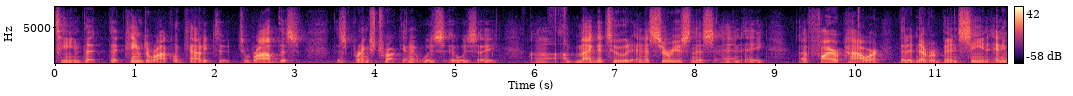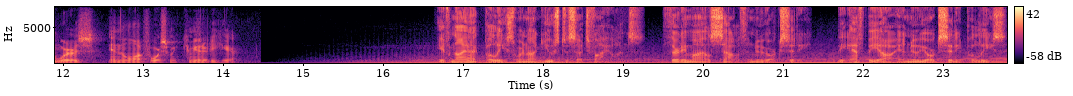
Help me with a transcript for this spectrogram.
team that, that came to Rockland County to, to rob this, this Brinks truck, and it was, it was a, uh, a magnitude and a seriousness and a, a firepower that had never been seen anywhere in the law enforcement community here. If Nyack police were not used to such violence, 30 miles south in New York City, the FBI and New York City police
